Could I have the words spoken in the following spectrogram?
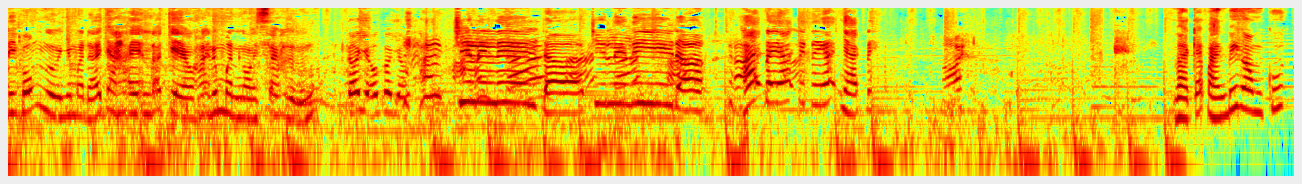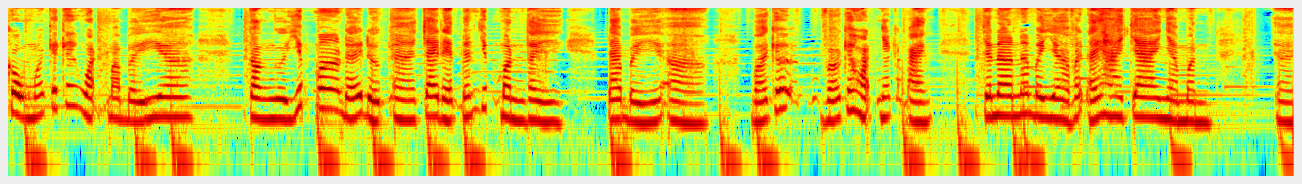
Đi bốn người nhưng mà để cho hai anh đó chèo hai đứa mình ngồi xa hưởng. Có dỗ có dỗ chili leader chili leader. Hát đi hát đi tiên hát nhạc đi. Và các bạn biết không cuối cùng cái kế hoạch mà bị à, cần người giúp á, để được à, trai đẹp đến giúp mình thì đã bị à, vỡ cái vỡ kế hoạch nha các bạn. Cho nên á, bây giờ phải để hai trai nhà mình à,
